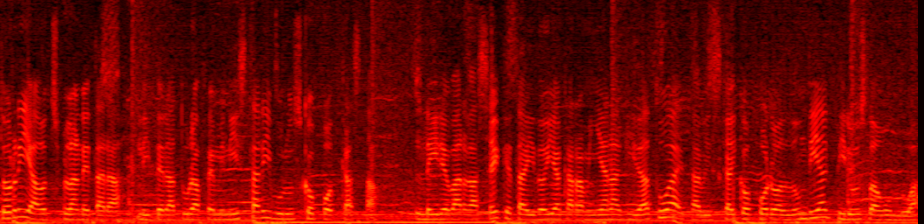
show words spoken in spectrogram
Etorri ahots planetara, literatura feministari buruzko podcasta. Leire Bargasek eta Idoia Karramiñanak gidatua eta Bizkaiko Foro Aldundiak diruz lagundua.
